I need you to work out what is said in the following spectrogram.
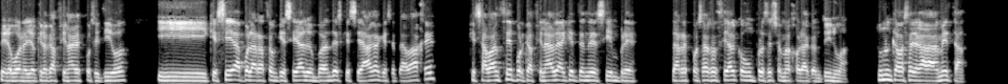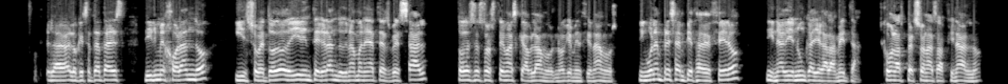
Pero bueno, yo creo que al final es positivo y que sea por la razón que sea, lo importante es que se haga, que se trabaje, que se avance, porque al final hay que entender siempre la responsabilidad social como un proceso de mejora continua. Tú nunca vas a llegar a la meta. lo que se trata es de ir mejorando y sobre todo de ir integrando de una manera transversal todos esos temas que hablamos, ¿no? que mencionamos. Ninguna empresa empieza de cero y nadie nunca llega a la meta. Es como las personas al final, ¿no?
